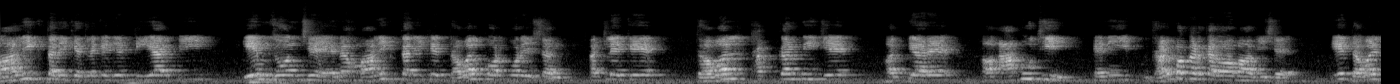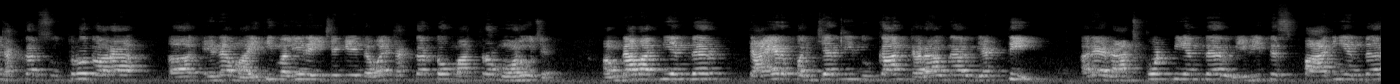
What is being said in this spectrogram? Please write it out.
માલિક તરીકે, એટલે કે જે ટીઆરપી ગેમ ઝોન છે, એના માલિક તરીકે ધવલ કોર્પોરેશન, એટલે કે ધવલ ઠક્કરની જે અત્યારે આબુથી એની ધરપકડ કરવામાં આવી છે એ ધવલ ઠક્કર સૂત્રો દ્વારા એના માહિતી મળી રહી છે કે ધવલ ઠક્કર તો માત્ર મોડું છે. અમદાવાદની અંદર ટાયર પંચરની દુકાન ધરાવનાર વ્યક્તિ અને રાજકોટની અંદર વિવિધ સ્પાની અંદર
